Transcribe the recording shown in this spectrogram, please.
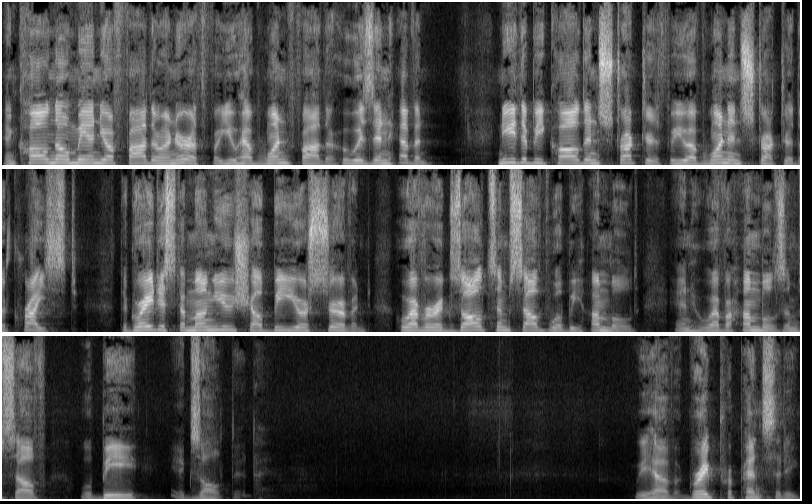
And call no man your father on earth, for you have one Father who is in heaven. Neither be called instructors, for you have one instructor, the Christ. The greatest among you shall be your servant. Whoever exalts himself will be humbled, and whoever humbles himself will be exalted. we have a great propensity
